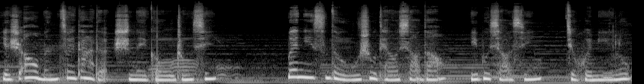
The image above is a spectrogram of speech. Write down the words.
也是澳门最大的室内购物中心。威尼斯的无数条小道，一不小心就会迷路。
